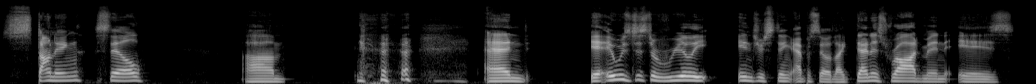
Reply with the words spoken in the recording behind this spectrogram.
stunning still. Um and it, it was just a really interesting episode. Like Dennis Rodman is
